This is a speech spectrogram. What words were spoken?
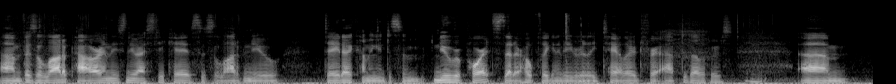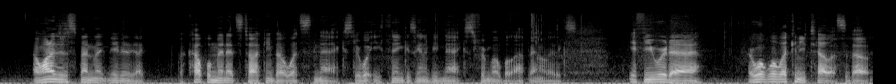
Um, there's a lot of power in these new SDKs. There's a lot of new data coming into some new reports that are hopefully going to be really tailored for app developers. Um, I wanted to just spend like, maybe like a couple minutes talking about what's next or what you think is going to be next for mobile app analytics. If you were to, or what, what can you tell us about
